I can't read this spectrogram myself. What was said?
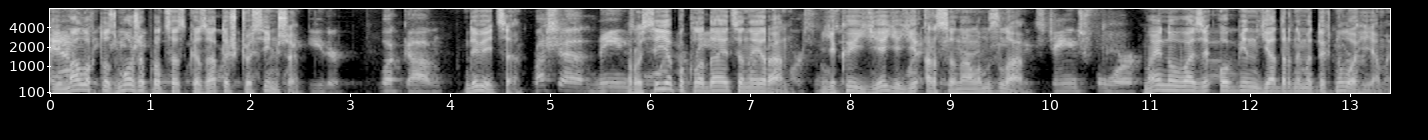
І мало хто зможе про це сказати щось інше. Дивіться, Росія покладається на Іран, який є її арсеналом зла. маю на увазі обмін ядерними технологіями.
